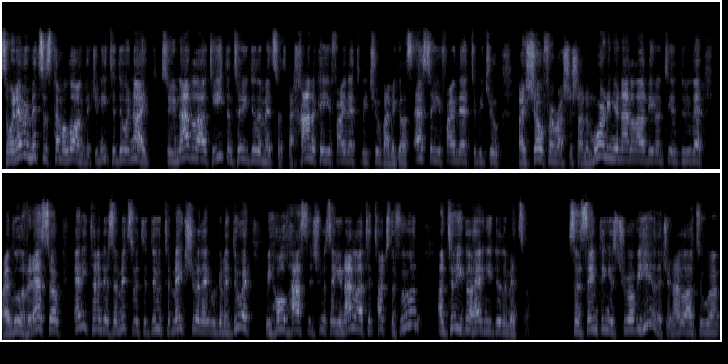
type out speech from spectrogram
So whenever mitzvahs come along that you need to do at night, so you're not allowed to eat until you do the mitzvahs. By Hanukkah, you find that to be true. By Megillas Esther, you find that to be true. By Shofar, Rosh Hashanah morning, you're not allowed to eat until you do that. By Lulav and Esrog, anytime there's a mitzvah to do to make sure that we're going to do it, we hold hostage. We say you're not allowed to touch the food until you go ahead and you do the mitzvah. So the same thing is true over here that you're not allowed to. Uh,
